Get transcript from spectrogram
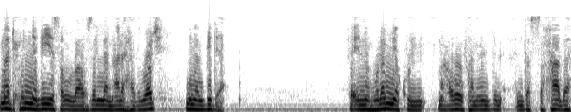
مدح النبي صلى الله عليه وسلم على هذا الوجه من البدع فإنه لم يكن معروفا عند عند الصحابة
